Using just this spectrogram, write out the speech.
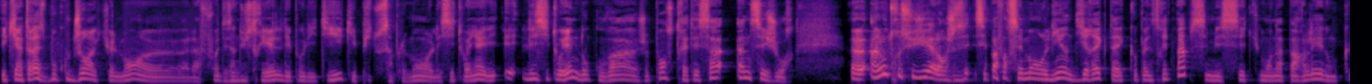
et qui intéresse beaucoup de gens actuellement, euh, à la fois des industriels, des politiques, et puis tout simplement les citoyens et les, citoyennes. Donc on va, je pense, traiter ça un de ces jours. un autre sujet, alors c'est pas forcément en lien direct avec OpenStreetMap, mais tu m'en as parlé, donc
